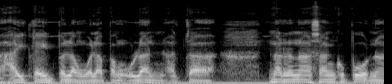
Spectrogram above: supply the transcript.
High tide pa lang wala pang ulan. At uh, naranasan ko po na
